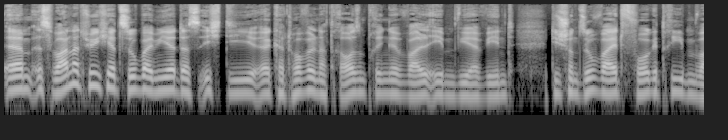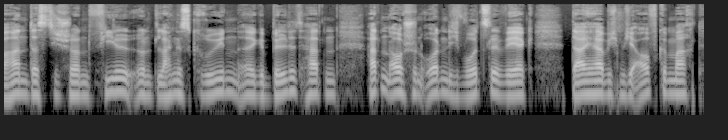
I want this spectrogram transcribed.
ähm, es war natürlich jetzt so bei mir, dass ich die äh, Kartoffeln nach draußen bringe, weil eben, wie erwähnt, die schon so weit vorgetrieben waren, dass die schon viel und langes Grün äh, gebildet hatten, hatten auch schon ordentlich Wurzelwerk. Daher habe ich mich aufgemacht,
